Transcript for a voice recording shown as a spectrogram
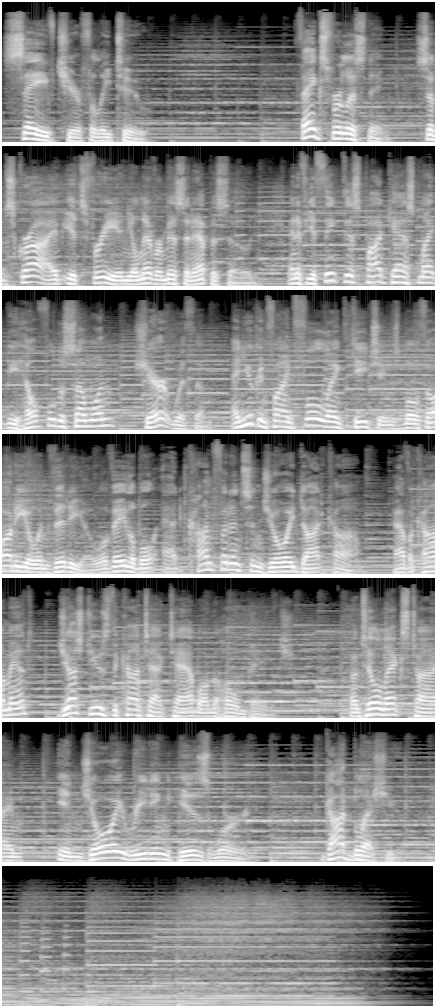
save cheerfully too. Thanks for listening. Subscribe, it's free and you'll never miss an episode. And if you think this podcast might be helpful to someone, share it with them. And you can find full length teachings, both audio and video, available at confidenceandjoy.com. Have a comment? Just use the contact tab on the homepage. Until next time, enjoy reading His Word. God bless you.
